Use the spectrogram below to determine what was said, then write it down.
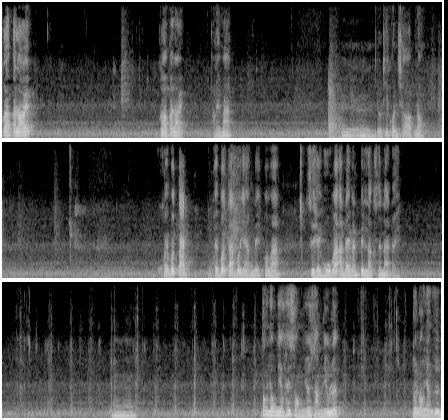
กรอบอร่อย กรอบอร่อย อร่อยมาก อืมอยู่ที่คนชอบเนาะข่อยบ่ตัดข่อยบ่ตัดบ่อย่างนี้เพราะว่าสิให้ฮู้ว่าอันใดมันเป็นลักษณะใด อืม ต้องยกนิ้วให้สองนิ้วสามนิ้วเลย เดี๋ยวลองอย่างอื่น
